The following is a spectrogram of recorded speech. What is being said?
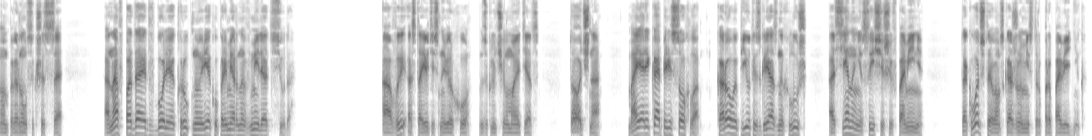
Он повернулся к шоссе. Она впадает в более крупную реку примерно в миле отсюда. «А вы остаетесь наверху», — заключил мой отец. «Точно. Моя река пересохла. Коровы пьют из грязных луж, а сена не сыщешь и в помине. Так вот, что я вам скажу, мистер проповедник.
